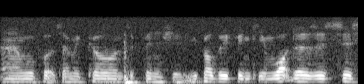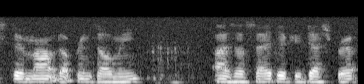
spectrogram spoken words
and we'll put semicolon to finish it. You're probably thinking, what does this system out.println mean? As I said, if you're desperate,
